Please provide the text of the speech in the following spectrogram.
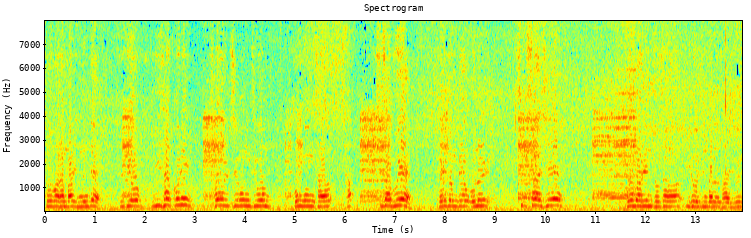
고발한 바 있는데 드디어 이 사건이 서울지방지검 공공사 사- 시사부에 배정되어 오늘 14시에 고발인 조사가 이루어진다는 사실을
